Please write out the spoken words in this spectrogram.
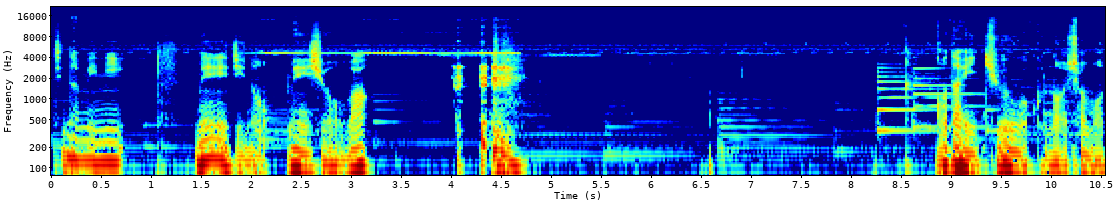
ちなみに明治の名称は古代中国の書物、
